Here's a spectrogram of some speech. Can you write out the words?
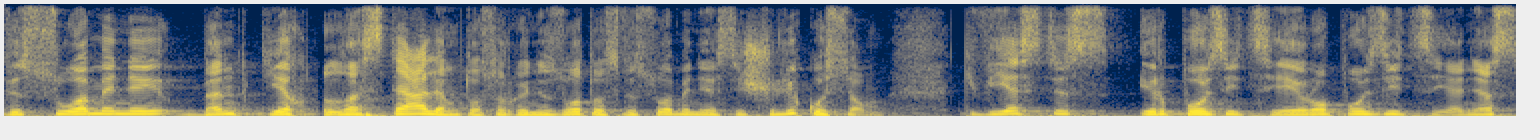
visuomeniai, bent kiek lastelėm tos organizuotos visuomenės išlikusiom, kviestis ir poziciją, ir opoziciją, nes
